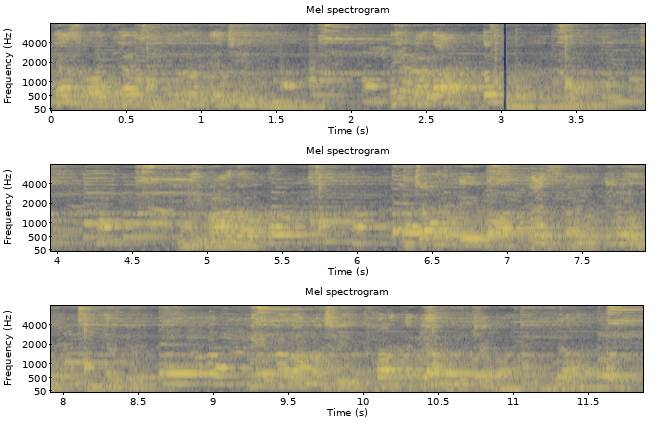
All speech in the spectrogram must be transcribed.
မြတ်စွာဘုရားရှင်ဘုရားမြတ်ကြီးဒီမင်္ဂလာတုတ်တော်ဗျာဒီနေ့မှာတော့အကြောင်းလေးပါတိုက်ဆိုင်ပြည့်ပြည့်စုံဒီနေ့တဲ့မင်္ဂလာအချိန်ခါတမျှလို့ဖြစ်ပါလိမ့်ဗျာ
